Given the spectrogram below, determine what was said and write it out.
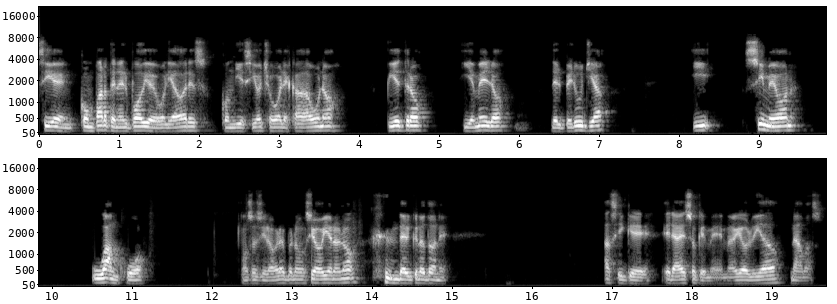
Siguen, comparten el podio de goleadores con 18 goles cada uno, Pietro y Emelo del Perugia y Simeón Wankuo, no sé si lo habré pronunciado bien o no, del Crotone. Así que era eso que me, me había olvidado, nada más.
